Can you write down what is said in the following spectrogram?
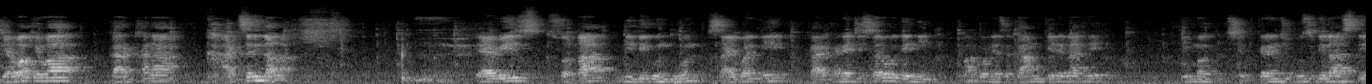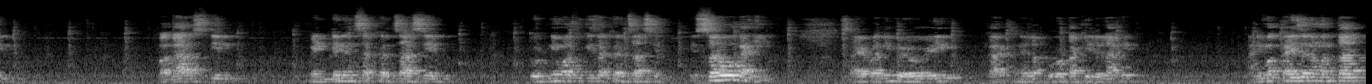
जेव्हा केव्हा कारखाना अडचणीत आला त्यावेळी स्वतः निधी गुंतवून साहेबांनी कारखान्याची सर्व देणी भागवण्याचं काम केलेलं आहे. की मग शेतकऱ्यांची ऊसबिला असतील पगार असतील मेंटेनन्सचा खर्च असेल तोडणी वाहतुकीचा खर्च असेल हे सर्व काही साहेबांनी वेळोवेळी कारखान्याला पुरवठा केलेला आहे. आणि मग काही जण म्हणतात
